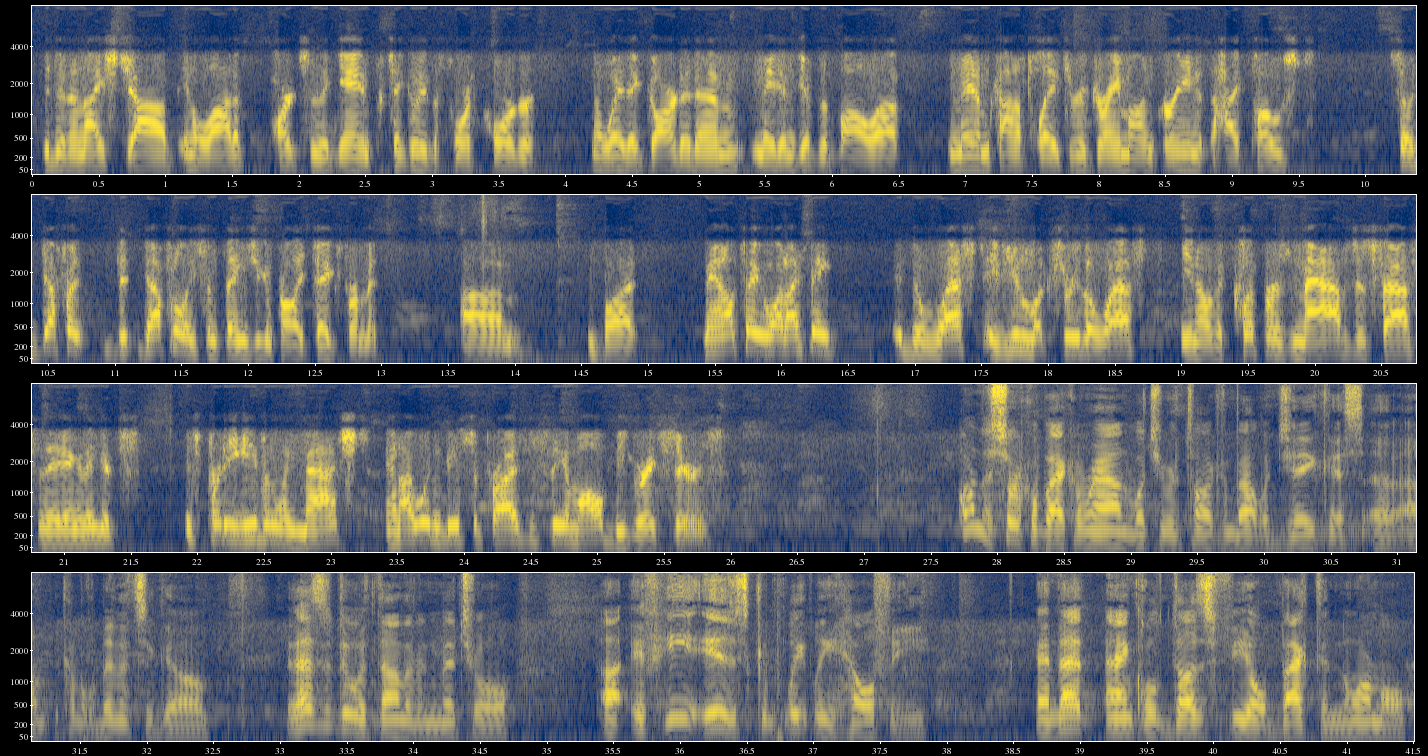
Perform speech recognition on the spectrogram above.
They did a nice job in a lot of parts of the game, particularly the fourth quarter the way they guarded him, made him give the ball up, made him kind of play through Draymond Green at the high post. So definitely, definitely some things you can probably take from it. Um, but man, I'll tell you what, I think the West, if you look through the West, you know, the Clippers Mavs is fascinating. I think it's, it's pretty evenly matched, and I wouldn't be surprised to see them all be great series. I want to circle back around what you were talking about with Jake um, a couple of minutes ago. It has to do with Donovan Mitchell. Uh, if he is completely healthy and that ankle does feel back to normal,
